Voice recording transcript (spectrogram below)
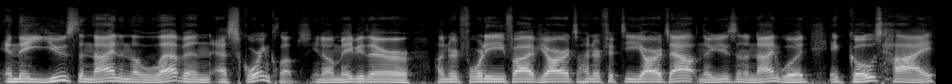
and they use the nine and eleven as scoring clubs. You know, maybe they're 145 yards, 150 yards out, and they're using a nine wood. It goes high,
